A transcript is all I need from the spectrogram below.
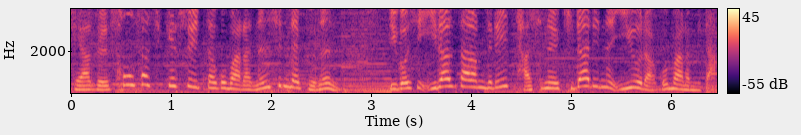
계약을 성사시킬 수 있다고 말하는 심 대표는 이것이 이란 사람들이 자신을 기다리는 이유라고 말합니다.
